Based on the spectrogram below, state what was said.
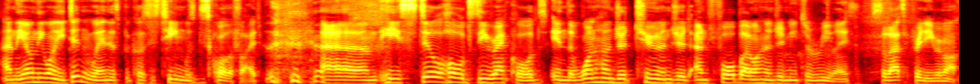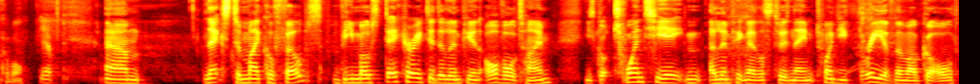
and the only one he didn't win is because his team was disqualified. um, he still holds the records in the 100, 200, and 4x100 meter relays. So, that's pretty remarkable. Yep. Um, next to Michael Phelps, the most decorated Olympian of all time. He's got 28 Olympic medals to his name. 23 of them are gold,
